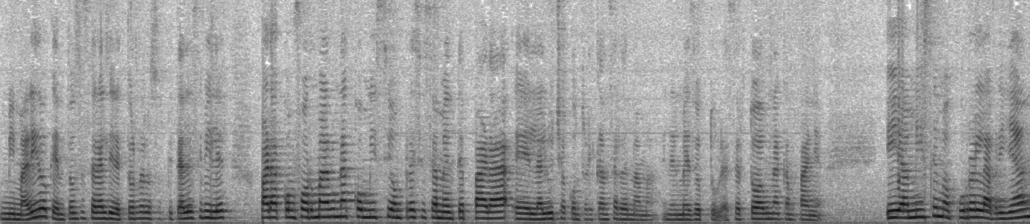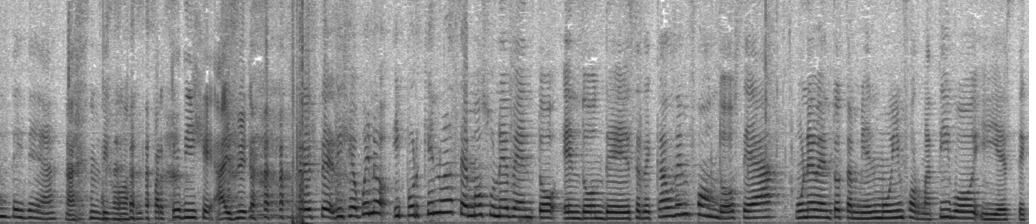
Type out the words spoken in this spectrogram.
mi marido, que entonces era el director de los hospitales civiles, para conformar una comisión precisamente para eh, la lucha contra el cáncer de mama en el mes de octubre, hacer toda una campaña. Y a mí se me ocurre la brillante idea, digo, ¿para qué dije? Ay, sí. Este, dije, bueno, ¿y por qué no hacemos un evento en donde se recauden fondos, sea un evento también muy informativo y este,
